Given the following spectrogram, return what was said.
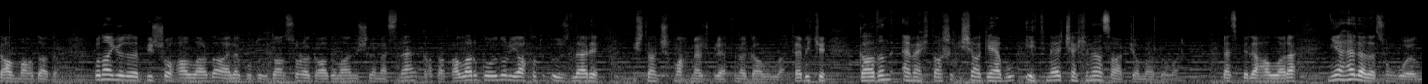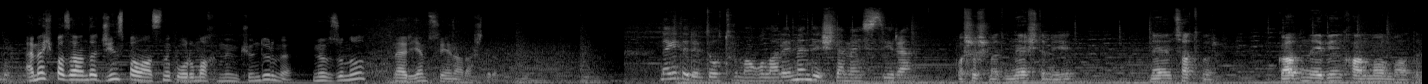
qalmaqdadır. Buna görə də bir çox hallarda ailə qurduqdan sonra qadınların işləməsinə qadağalar qoyulur, yaxud özləri işdən çıxmaq məcburiyyətində qalırlar. Təbii ki, qadın əməkdaşı işə qəbul etməyə çəkinən sahibkarlar da var. Bəs belə hallara niyə hələ də son qoyulmur? Əmək bazarında cins balansını qorumaq mümkündürmü? Mövzunu Məryəm Hüseyn araşdırıb. Nə qədər evdə oturmaq olar? Mən də işləmək istəyirəm. Başa düşmədim, nə işləməyi? Nəyim çatmır? Qadın evin xanımı olmalıdır.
